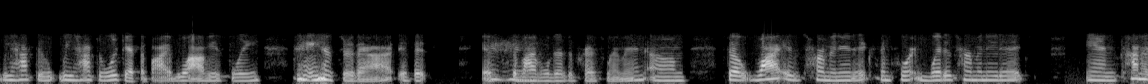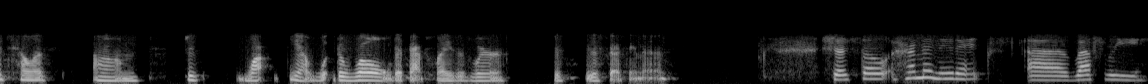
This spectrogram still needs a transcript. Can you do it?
we have to we have to look at the Bible, obviously, to answer that. If it's if Mm-hmm. the Bible does oppress women, um, so why is hermeneutics important? What is hermeneutics? And kind of tell us um, what yeah what the role that that plays as we're just discussing this. Sure. So hermeneutics, uh, roughly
